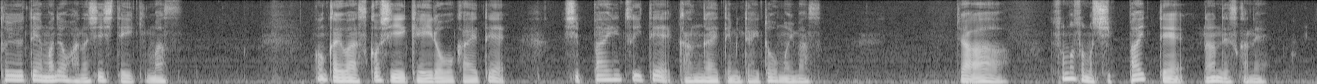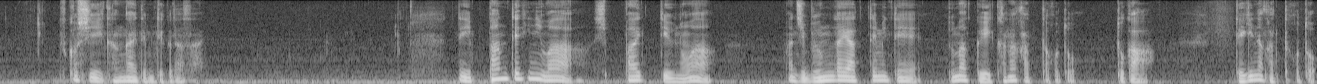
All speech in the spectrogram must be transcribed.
というテーマでお話ししていきます。今回は少し毛色を変えて失敗について考えてみたいと思います。じゃあ、そもそも失敗って何ですかね？少し考えてみてください。で一般的には失敗っていうのは、まあ、自分がやってみてうまくいかなかったこととかできなかったこと、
